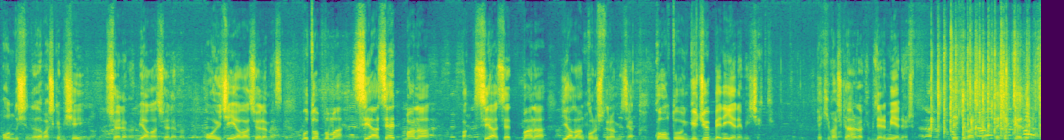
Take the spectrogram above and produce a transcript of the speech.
Onun dışında da başka bir şey söylemem. Yalan söylemem. O için yalan söylemez. Bu topluma siyaset bana bak siyaset bana yalan konuşturamayacak. Koltuğun gücü beni yenemeyecek. Peki Ben başkanım. rakiplerimi yenerim. Peki başkanım teşekkür ederiz.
